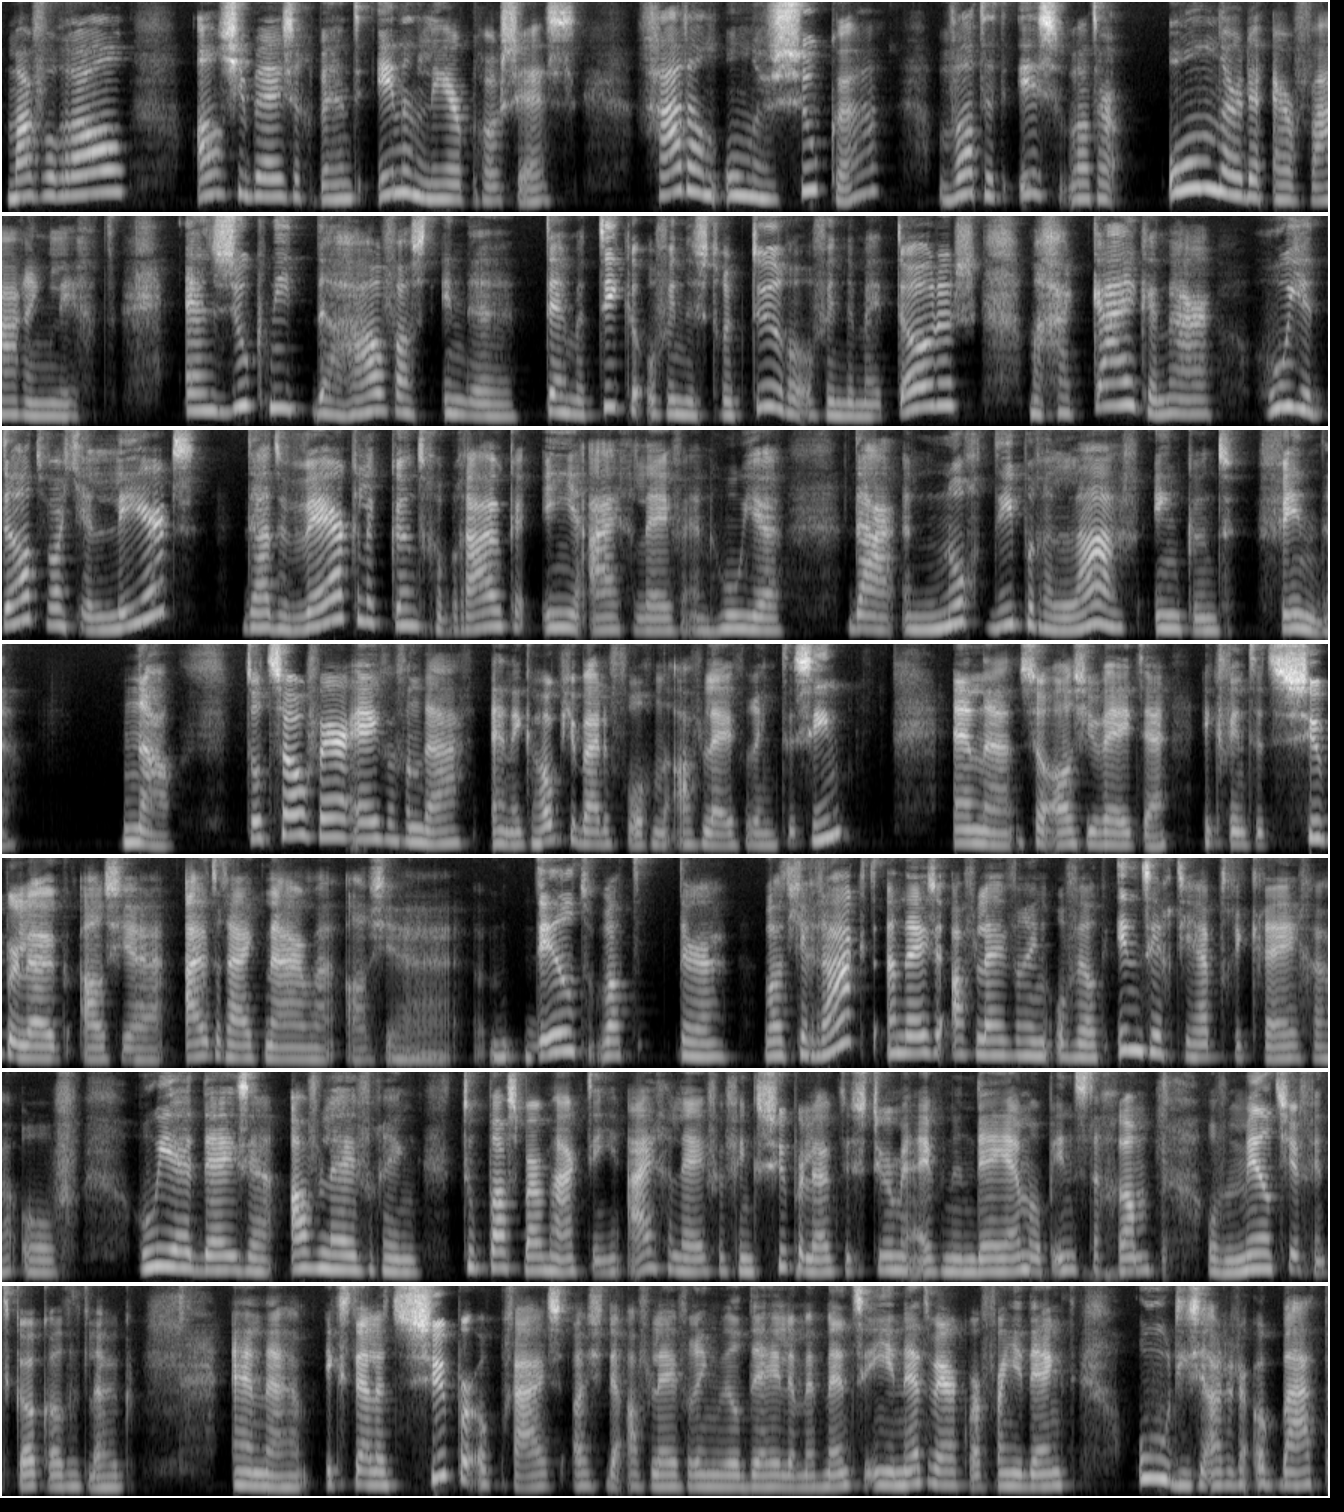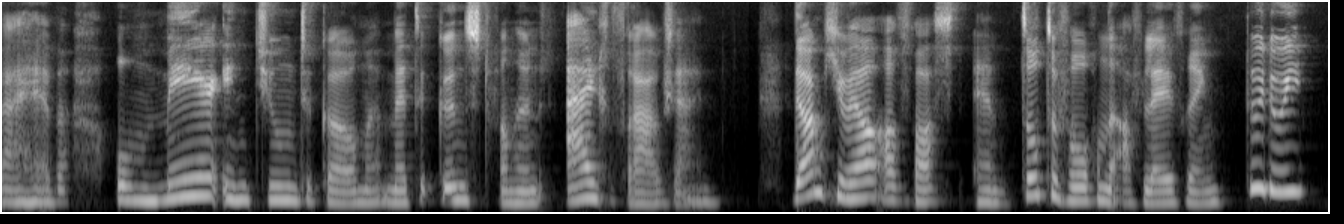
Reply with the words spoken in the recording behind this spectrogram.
Maar vooral als je bezig bent in een leerproces, ga dan onderzoeken wat het is wat er onder de ervaring ligt. En zoek niet de houvast in de thematieken of in de structuren of in de methodes, maar ga kijken naar hoe je dat wat je leert daadwerkelijk kunt gebruiken in je eigen leven en hoe je daar een nog diepere laag in kunt vinden. Nou, tot zover even vandaag en ik hoop je bij de volgende aflevering te zien. En uh, zoals je weet, ik vind het super leuk als je uitreikt naar me, als je deelt wat, er, wat je raakt aan deze aflevering, of welk inzicht je hebt gekregen, of hoe je deze aflevering toepasbaar maakt in je eigen leven. Vind ik super leuk. Dus stuur me even een DM op Instagram of een mailtje, vind ik ook altijd leuk. En uh, ik stel het super op prijs als je de aflevering wil delen met mensen in je netwerk waarvan je denkt: oeh, die zouden er ook baat bij hebben om meer in tune te komen met de kunst van hun eigen vrouw zijn. Dankjewel alvast en tot de volgende aflevering. Doei doei!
